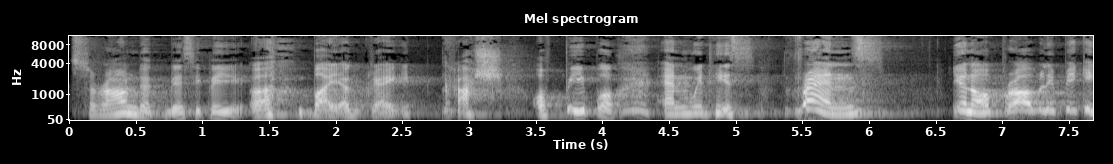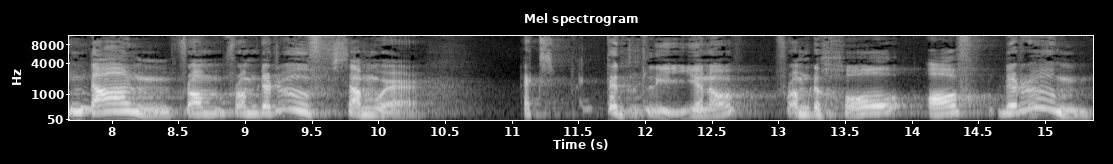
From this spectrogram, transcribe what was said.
surrounded basically uh, by a great crush of people. And with his friends, you know, probably picking down from, from the roof somewhere, expectantly, you know, from the whole of the room.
